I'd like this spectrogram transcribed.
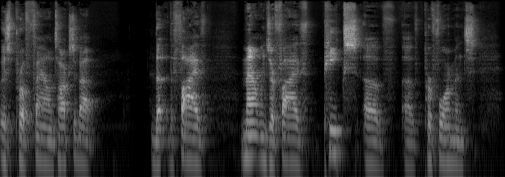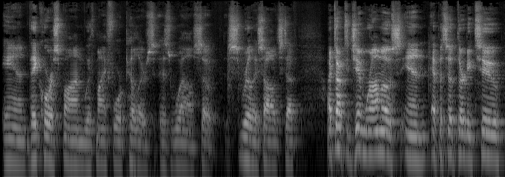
is profound. Talks about the the five mountains or five peaks of of performance, and they correspond with my four pillars as well. So it's really solid stuff. I talked to Jim Ramos in episode 32,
